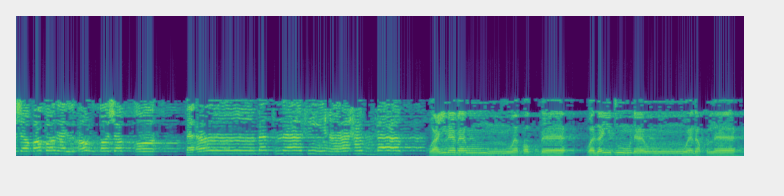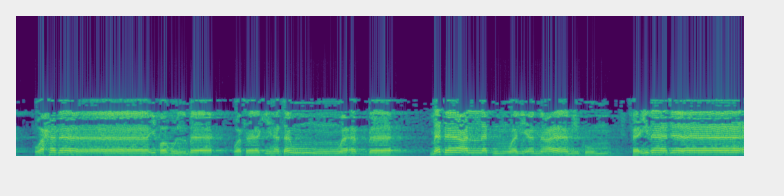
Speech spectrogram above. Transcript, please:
شققنا الأرض شقا فأنبتنا فيها حبا وعنبا وقبا وزيتونا ونخلا وحدائق غلبا وفاكهة وأبا متاعا لكم ولأنعامكم فإذا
